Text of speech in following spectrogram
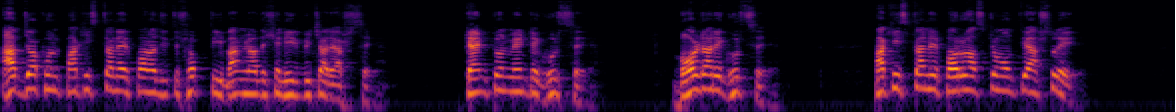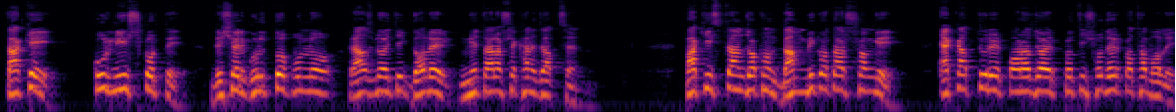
আজ যখন পাকিস্তানের পরাজিত শক্তি বাংলাদেশে নির্বিচারে আসছে, ক্যান্টনমেন্টে ঘুরছে, বর্ডারে ঘুরছে, পাকিস্তানের পররাষ্ট্রমন্ত্রী আসলে তাকে কুর্নিশ করতে দেশের গুরুত্বপূর্ণ রাজনৈতিক দলের নেতারা সেখানে যাচ্ছেন। পাকিস্তান যখন দাম্ভিকতার সঙ্গে একাত্তরের পরাজয়ের প্রতিশোধের কথা বলে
